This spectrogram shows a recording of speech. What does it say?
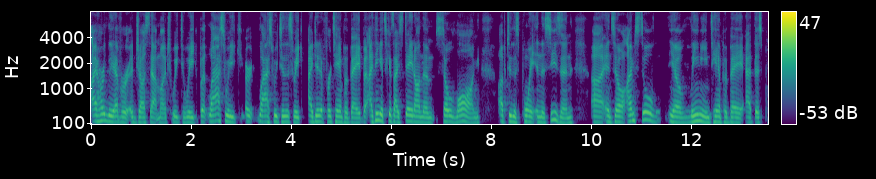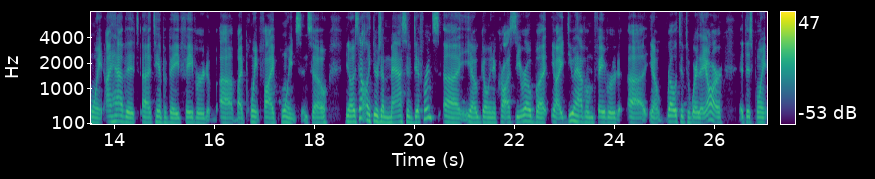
I hardly ever adjust that much week to week, but last week or last week to this week, I did it for Tampa Bay. But I think it's because I stayed on them so long up to this point in the season. Uh, and so I'm still, you know, leaning Tampa Bay at this point. I have it uh, Tampa Bay favored uh, by 0.5 points. And so, you know, it's not like there's a massive difference, uh, you know, going across zero, but, you know, I do have them favored, uh, you know, relative to where they are at this point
